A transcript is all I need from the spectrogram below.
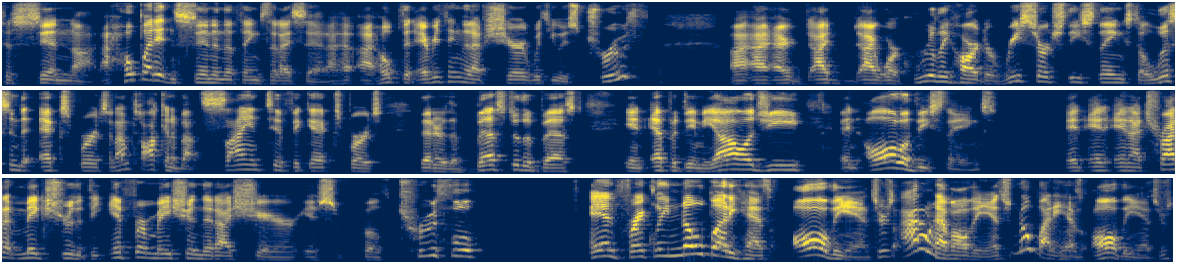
to sin not. I hope I didn't sin in the things that I said. I, I hope that everything that I've shared with you is truth. I, I, I, I work really hard to research these things, to listen to experts, and I'm talking about scientific experts that are the best of the best in epidemiology and all of these things. And, and, and I try to make sure that the information that I share is both truthful and frankly, nobody has all the answers. I don't have all the answers. Nobody has all the answers.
